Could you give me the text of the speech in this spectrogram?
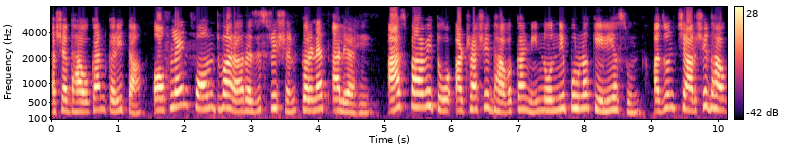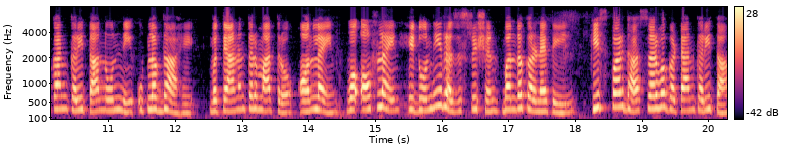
अशा धावकांकरिता ऑफलाईन फॉर्मद्वारा रजिस्ट्रेशन करण्यात आले आहे. आज पावेतो अठराशे धावकांनी नोंदणी पूर्ण केली असून अजून चारशे धावकांकरिता नोंदणी उपलब्ध आहे व त्यानंतर मात्र ऑनलाईन व ऑफलाईन हे दोन्ही रजिस्ट्रेशन बंद करण्यात येईल. ही स्पर्धा सर्व गटांकरिता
